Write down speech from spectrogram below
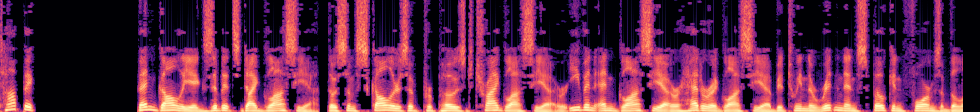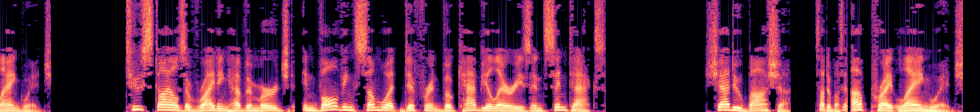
Topic: Bengali exhibits diglossia, though some scholars have proposed triglossia or even n-glossia or heteroglossia between the written and spoken forms of the language. Two styles of writing have emerged, involving somewhat different vocabularies and syntax. Shadu Bhasha upright language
